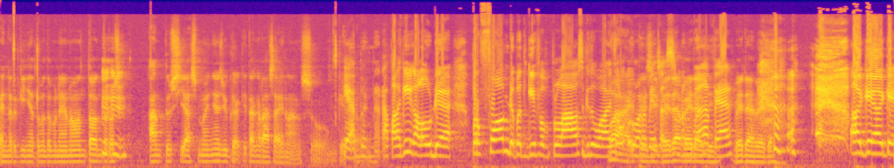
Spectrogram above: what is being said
energinya teman-teman yang nonton terus antusiasmenya juga kita ngerasain langsung gitu. Ya benar, apalagi kalau udah perform dapat give applause gitu, wah, itu luar sih, biasa beda, seneng beda banget sih. ya. Beda beda. Oke oke,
